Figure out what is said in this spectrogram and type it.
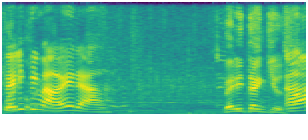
Feliz primavera. Very thank you. Ah,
